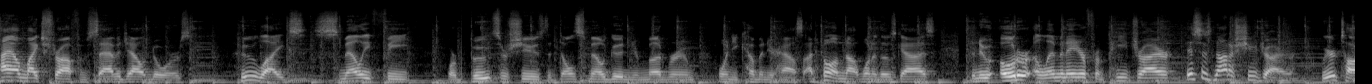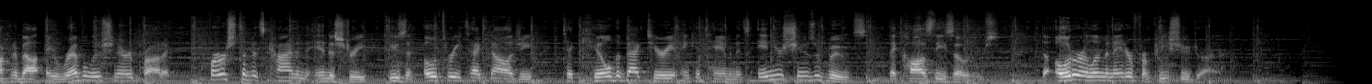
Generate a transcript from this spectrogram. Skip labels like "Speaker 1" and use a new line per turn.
Hi, I'm Mike Straw from Savage Outdoors. Who likes smelly feet or boots or shoes that don't smell good in your mudroom when you come in your house? I know I'm not one of those guys. The new odor eliminator from Peet Dryer. This is not a shoe dryer. We're talking about a revolutionary product, first of its kind in the industry, using O3 technology to kill the bacteria and contaminants in your shoes or boots that cause these odors. The odor eliminator from Peet Shoe Dryer.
